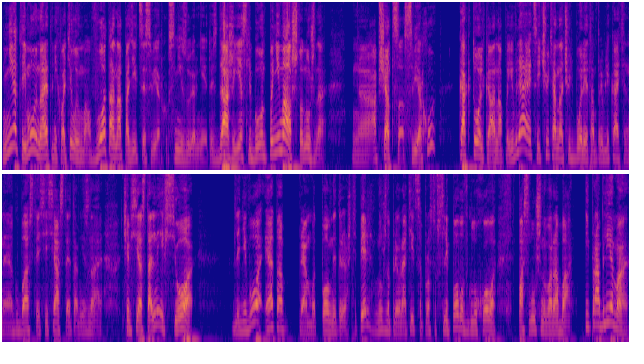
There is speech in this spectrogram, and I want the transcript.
Нет, ему на это не хватило ума. Вот она позиция сверху, снизу вернее. То есть даже если бы он понимал, что нужно общаться сверху, как только она появляется, и чуть она чуть более там привлекательная, губастая, сисястая, там, не знаю, чем все остальные, все, для него это прям вот полный трэш. Теперь нужно превратиться просто в слепого, в глухого, послушного раба. И проблема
